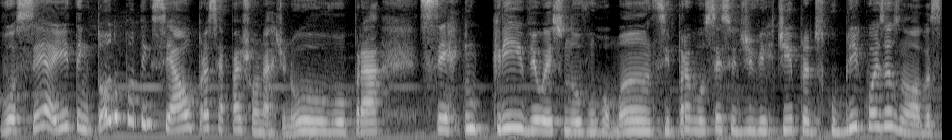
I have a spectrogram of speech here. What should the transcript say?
Você aí tem todo o potencial para se apaixonar de novo, para ser incrível esse novo romance, para você se divertir, para descobrir coisas novas.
